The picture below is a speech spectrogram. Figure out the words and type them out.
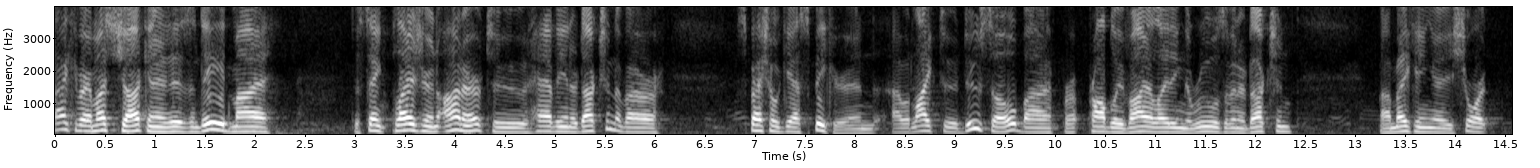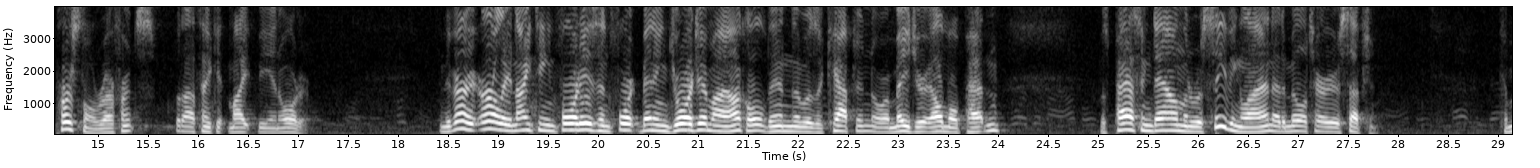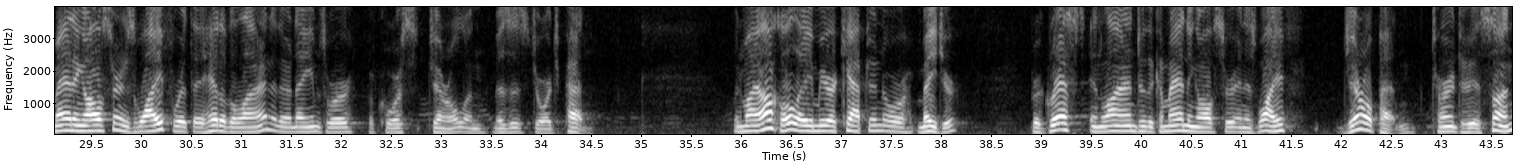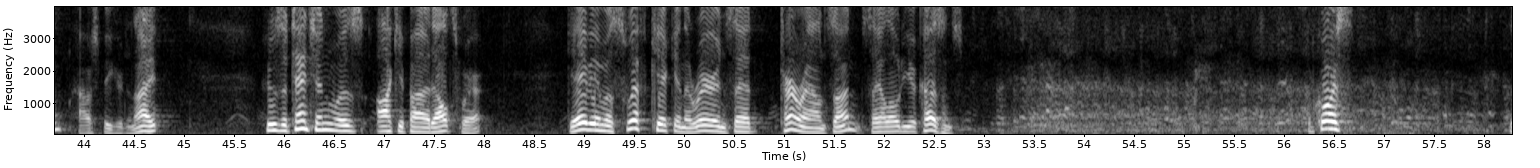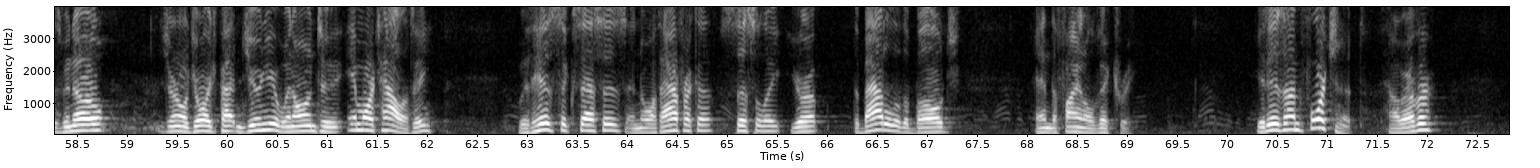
Thank you very much, Chuck, and it is indeed my distinct pleasure and honor to have the introduction of our special guest speaker. And I would like to do so by pr- probably violating the rules of introduction by making a short personal reference, but I think it might be in order. In the very early 1940s in Fort Benning, Georgia, my uncle, then there was a captain or a major, Elmo Patton, was passing down the receiving line at a military reception. Commanding officer and his wife were at the head of the line, and their names were, of course, General and Mrs. George Patton. When my uncle, a mere captain or major, progressed in line to the commanding officer and his wife, General Patton turned to his son, our speaker tonight, whose attention was occupied elsewhere, gave him a swift kick in the rear, and said, Turn around, son, say hello to your cousins. of course, as we know, General George Patton Jr. went on to immortality with his successes in North Africa, Sicily, Europe, the Battle of the Bulge, and the final victory. It is unfortunate, however,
